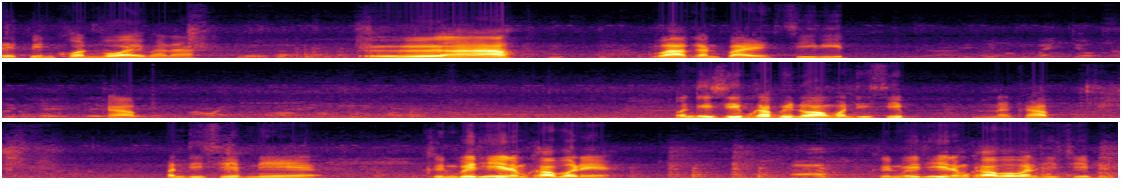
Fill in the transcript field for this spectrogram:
ได้เป็นคอนวอยพะนะ เออเอาว่ากันไปชีวิตครับ วันที่สิบครับพี่น้องวันที่สิบนะครับ วันที่สิบนี่ ขึ้นเวทีน้ำเขาบ่เนี่ย ขึ้นเวทีน้ำเขาบ่วันที่สิบนี่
